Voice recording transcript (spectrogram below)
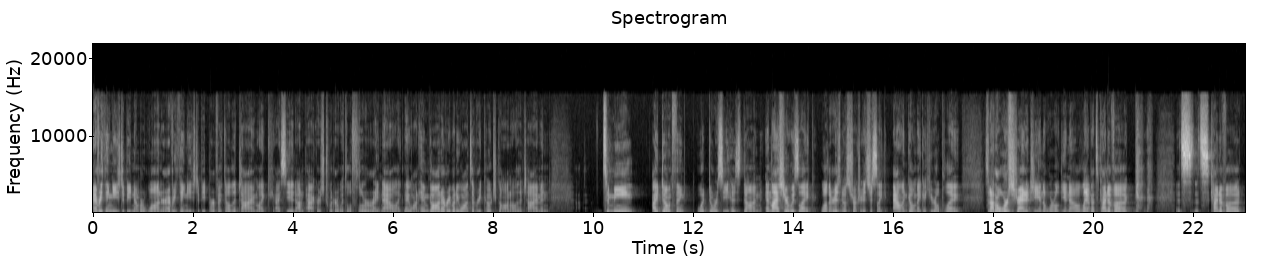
everything needs to be number one or everything needs to be perfect all the time. Like I see it on Packers Twitter with LaFleur right now. Like they want him gone. Everybody wants every coach gone all the time. And to me, I don't think what Dorsey has done, and last year it was like, well, there is no structure. It's just like Allen go make a hero play. It's not the worst strategy in the world, you know. Like Yep. that's kind of a, it's it's kind of a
